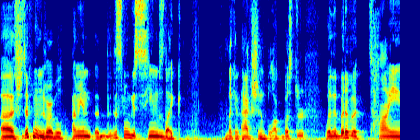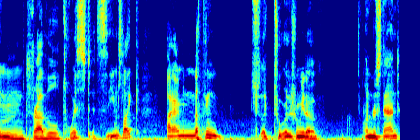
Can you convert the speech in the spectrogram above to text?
Uh, she's definitely enjoyable. I mean, this movie seems like like an action blockbuster with a bit of a time travel twist. It seems like. I, I mean, nothing like too early for me to understand,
